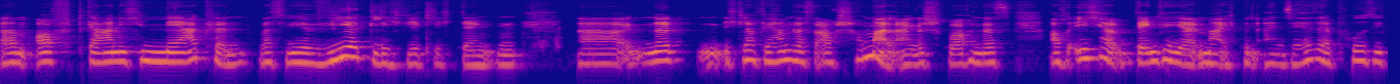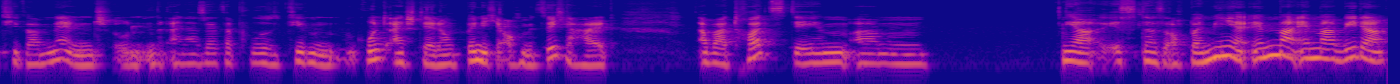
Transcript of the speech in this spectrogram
ähm, oft gar nicht merken, was wir wirklich, wirklich denken. Äh, ne, ich glaube, wir haben das auch schon mal angesprochen, dass auch ich ha denke ja immer, ich bin ein sehr, sehr positiver Mensch und mit einer sehr, sehr positiven Grundeinstellung bin ich auch mit Sicherheit. Aber trotzdem, ähm ja, ist das auch bei mir immer, immer wieder,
